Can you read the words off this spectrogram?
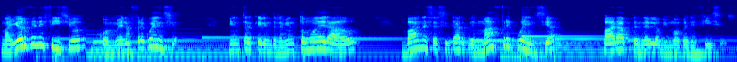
mayor beneficio con menos frecuencia, mientras que el entrenamiento moderado va a necesitar de más frecuencia para obtener los mismos beneficios.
